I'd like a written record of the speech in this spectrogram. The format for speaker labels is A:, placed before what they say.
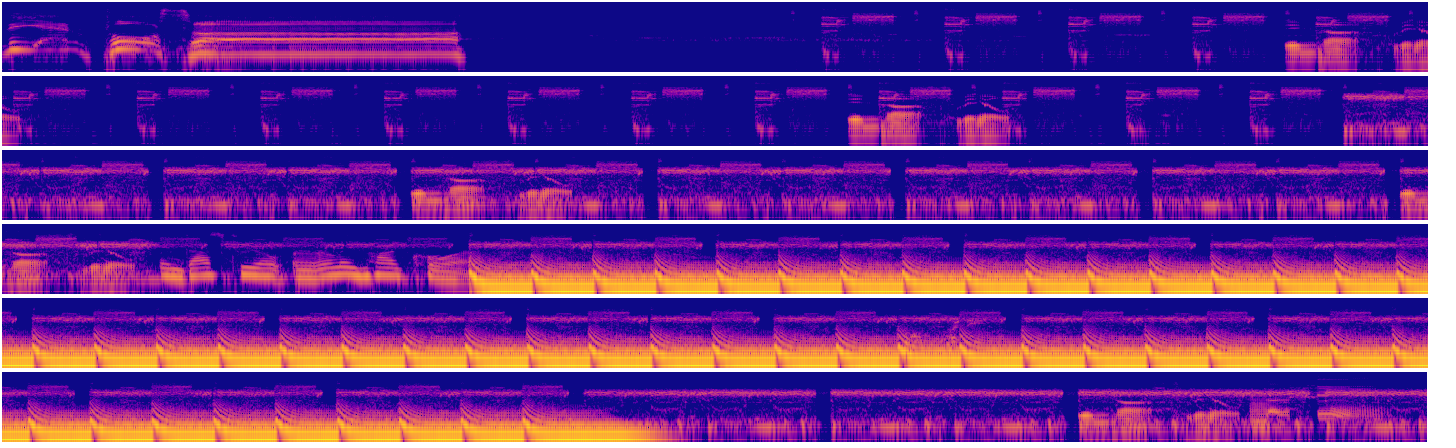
A: the Enforcer.
B: Industrial. Industrial. Industrial. Industrial.
C: Industrial early hardcore.
B: Industrial.
C: Industrial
